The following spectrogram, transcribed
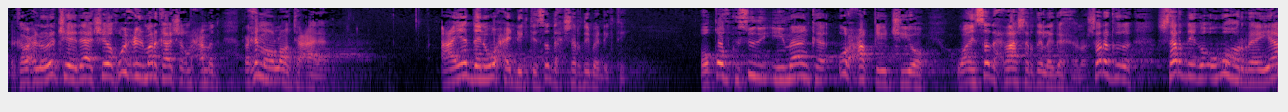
marka waxaa loola jeedaa sheekhu wuxuu yidhi markaa sheekh maxamed raximah allahu tacaala aayaddani waxay dhigtay saddex shardi bay dhigtay. Oo qofku siduu iimaanka u xaqiijiyo waa in saddexdaa shardi laga helo. Shardiga ugu horreeya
